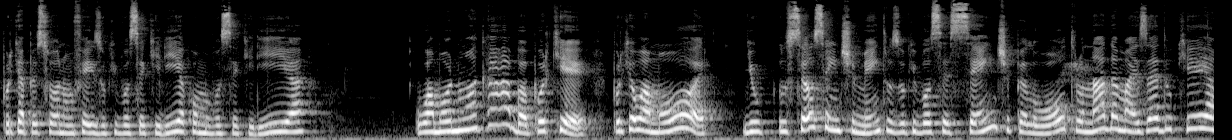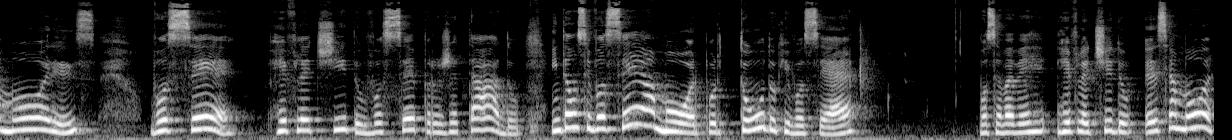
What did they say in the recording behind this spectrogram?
porque a pessoa não fez o que você queria como você queria. O amor não acaba. Por quê? Porque o amor e o, os seus sentimentos, o que você sente pelo outro, nada mais é do que amores. Você refletido, você projetado. Então, se você é amor por tudo que você é, você vai ver refletido esse amor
